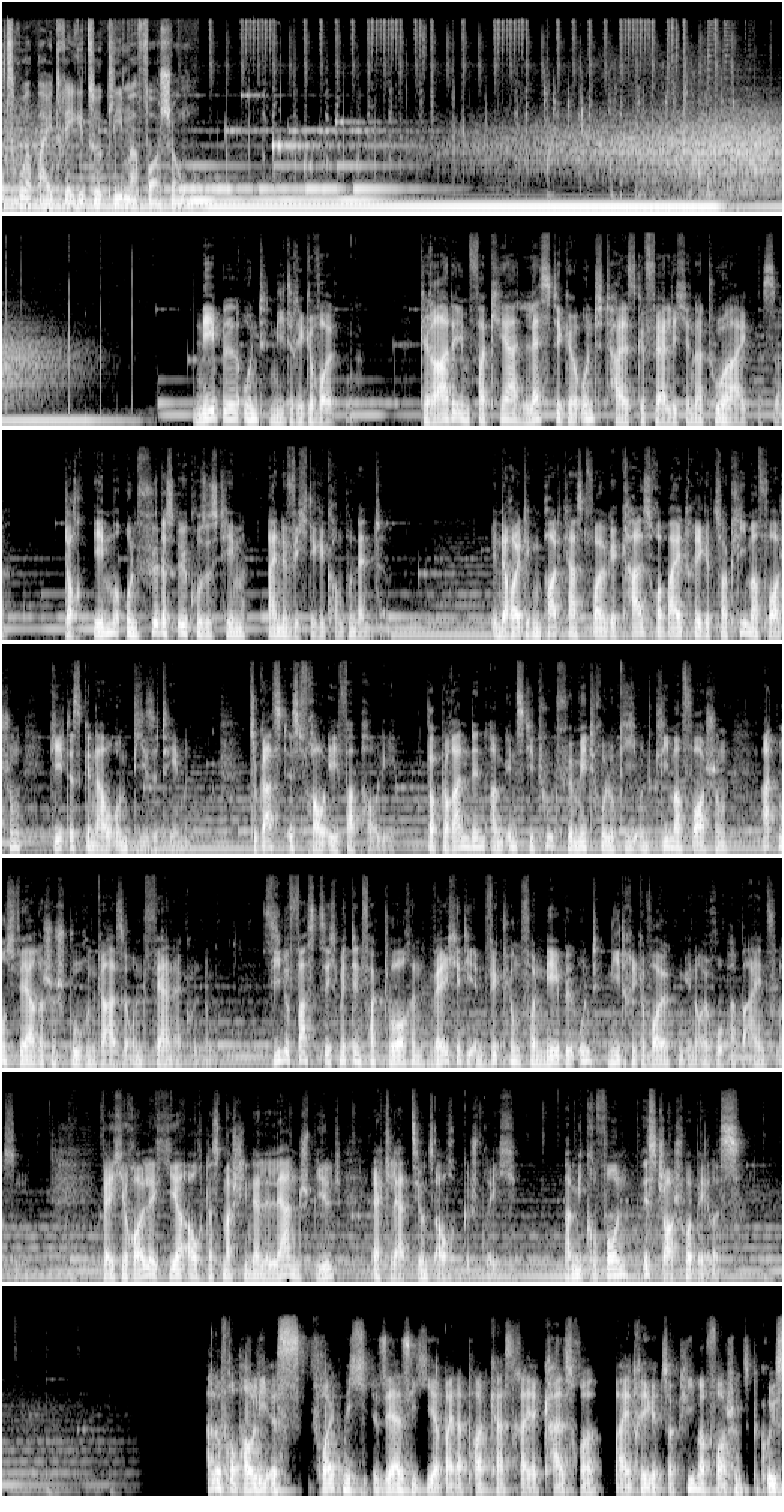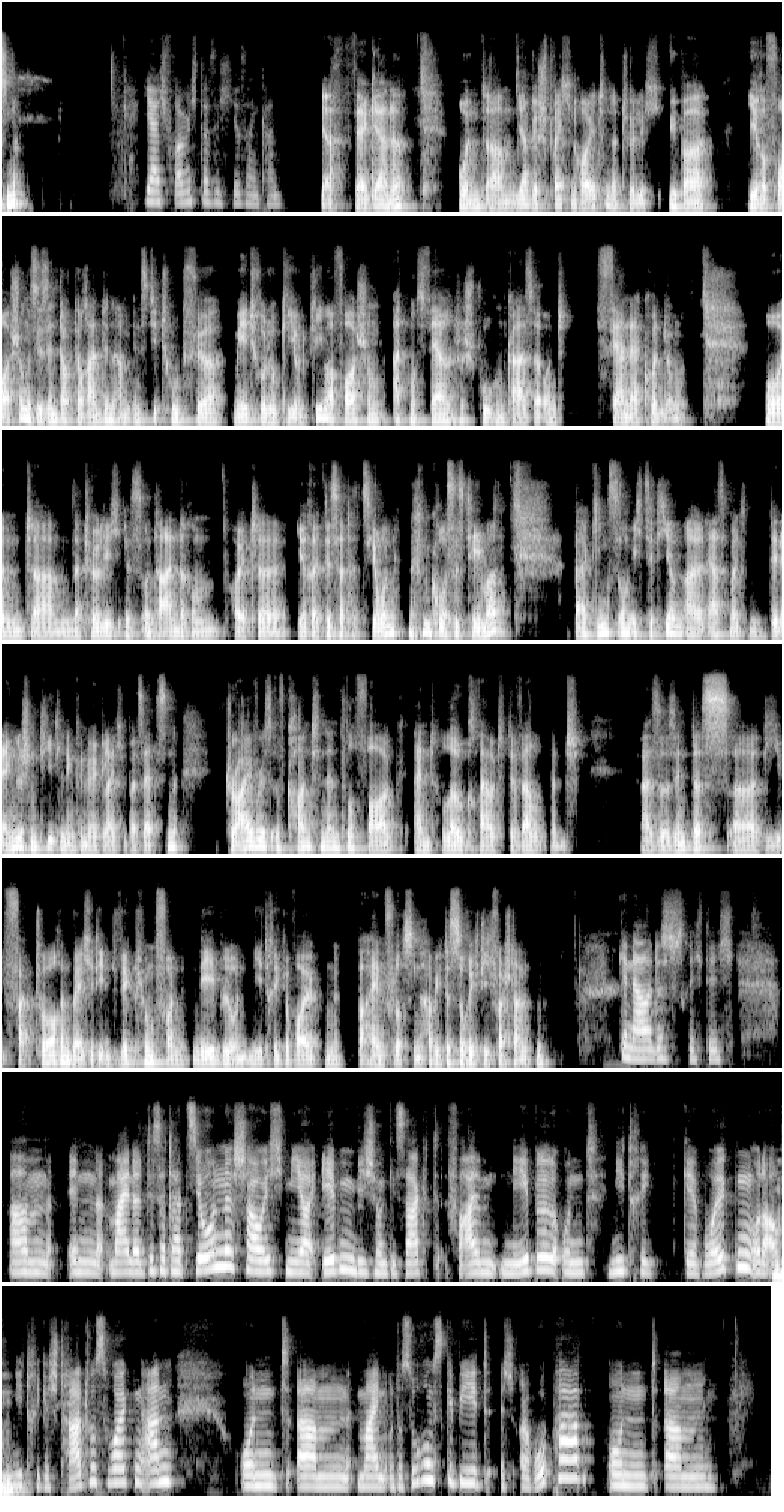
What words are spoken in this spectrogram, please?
Karlsruher Beiträge zur Klimaforschung. Nebel und niedrige Wolken. Gerade im Verkehr lästige und teils gefährliche Naturereignisse. Doch im und für das Ökosystem eine wichtige Komponente. In der heutigen Podcast-Folge Karlsruher Beiträge zur Klimaforschung geht es genau um diese Themen. Zu Gast ist Frau Eva Pauli, Doktorandin am Institut für Meteorologie und Klimaforschung, atmosphärische Spurengase und Fernerkundung. Sie befasst sich mit den Faktoren, welche die Entwicklung von Nebel und niedrige Wolken in Europa beeinflussen. Welche Rolle hier auch das maschinelle Lernen spielt, erklärt sie uns auch im Gespräch. Am Mikrofon ist Joshua Bayless. Hallo Frau Pauli, es freut mich sehr, Sie hier bei der Podcast-Reihe Karlsruher Beiträge zur Klimaforschung zu begrüßen. Ja, ich freue mich, dass ich hier sein kann. Ja, sehr gerne. Und ähm, ja, wir sprechen heute natürlich über Ihre Forschung. Sie sind Doktorandin am Institut für Meteorologie und Klimaforschung, atmosphärische Spurengase und Fernerkundung. Und ähm, natürlich ist unter anderem heute Ihre Dissertation ein großes Thema. Da ging es um, ich zitiere mal erstmal den, den, englischen Titel, den können wir gleich übersetzen. Drivers of Continental Fog and Low Cloud Development. Also sind das äh, die Faktoren, welche die Entwicklung von Nebel und niedrige Wolken beeinflussen. Habe ich das so richtig verstanden? Genau, das ist richtig. Ähm, in meiner Dissertation schaue ich mir eben, wie schon gesagt, vor allem Nebel und niedrige Wolken oder auch mhm. niedrige Stratuswolken an. Und ähm, mein Untersuchungsgebiet ist Europa und ähm,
